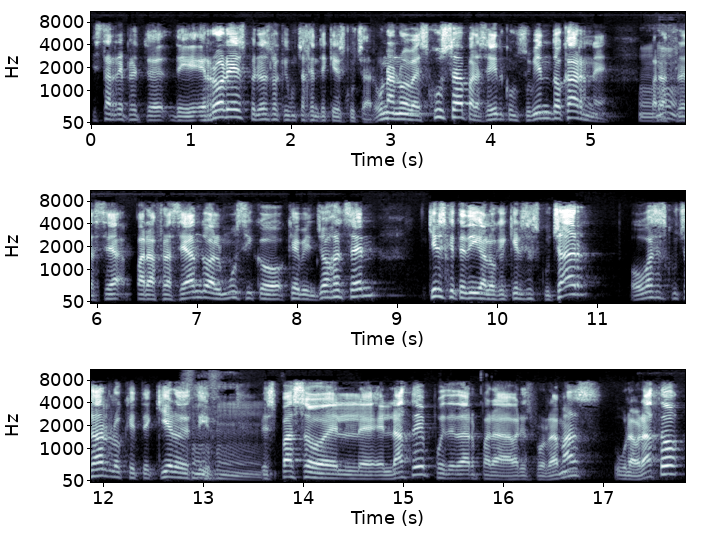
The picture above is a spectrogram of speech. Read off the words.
Está repleto de errores, pero es lo que mucha gente quiere escuchar. Una nueva excusa para seguir consumiendo carne parafraseando al músico Kevin Johansen, ¿quieres que te diga lo que quieres escuchar o vas a escuchar lo que te quiero decir? Les paso el enlace, puede dar para varios programas. Un abrazo.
